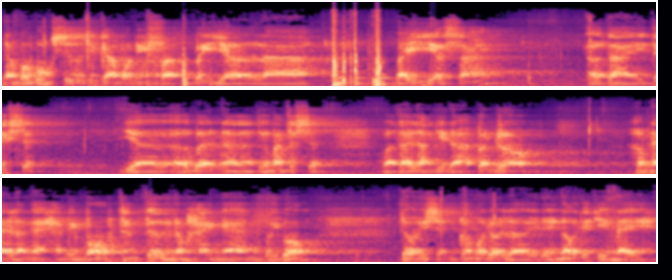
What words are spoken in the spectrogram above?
Nam mô Bổn sư Thích Ca Mâu Ni Phật. Bây giờ là 7 giờ sáng ở tại Texas, giờ ở bên uh, tiểu bang Texas và tại làng Di Đà Conroe. Hôm nay là ngày 21 tháng 4 năm 2014. Tôi xin có một đôi lời để nói cái chuyện này.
